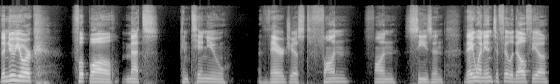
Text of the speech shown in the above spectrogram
The New York football Mets continue their just fun, fun season. They went into Philadelphia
